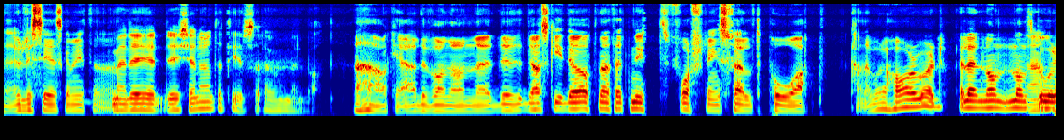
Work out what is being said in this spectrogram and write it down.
det. Elyseiska myterna. Men det, det känner jag inte till så där omedelbart. Aha, okej, ja, det var någon, eh, det, det, har skri- det har öppnat ett nytt forskningsfält på, kan det vara Harvard? Eller någon, någon Ja. stor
